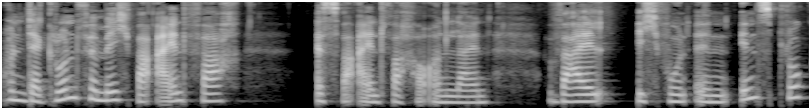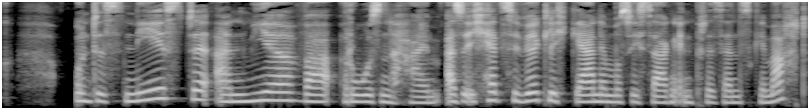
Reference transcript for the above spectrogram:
Und der Grund für mich war einfach, es war einfacher online, weil ich wohne in Innsbruck und das nächste an mir war Rosenheim. Also ich hätte sie wirklich gerne, muss ich sagen, in Präsenz gemacht.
